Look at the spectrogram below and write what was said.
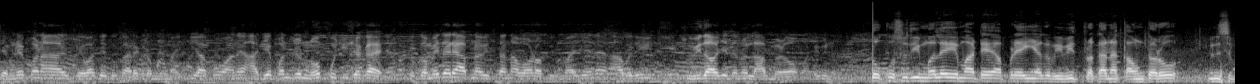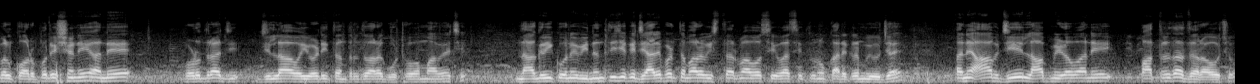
તેમને પણ આ સેવા સેતુ કાર્યક્રમની માહિતી આપો અને આજે પણ જો ન પૂછી શકાય, તો ગમે ત્યારે આપના વિસ્તારના વોર્ડ ઓફિસમાં જઈને આ બધી સુવિધાઓ છે તેનો લાભ મેળવવા માટે વિનંતી લોકો સુધી મળે એ માટે આપણે અહીંયા વિવિધ પ્રકારના કાઉન્ટરો, મ્યુનિસિપલ કોર્પોરેશને અને વડોદરા જિલ્લા તંત્ર દ્વારા ગોઠવવામાં આવે છે. નાગરિકોને વિનંતી છે કે જ્યારે પણ તમારા વિસ્તારમાં આવો સેવા સેતુનો કાર્યક્રમ યોજાય અને આપ જે લાભ મેળવવાની પાત્રતા ધરાવો છો,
